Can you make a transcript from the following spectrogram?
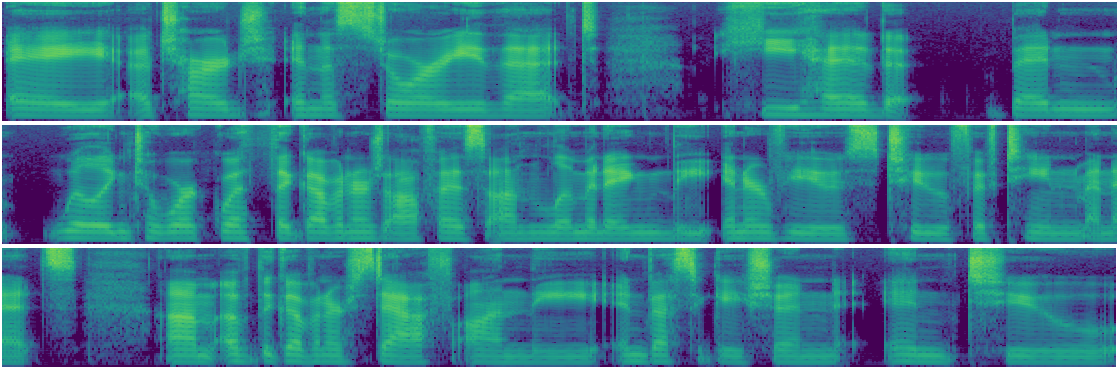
a, a charge in the story that he had been willing to work with the governor's office on limiting the interviews to 15 minutes um, of the governor's staff on the investigation into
